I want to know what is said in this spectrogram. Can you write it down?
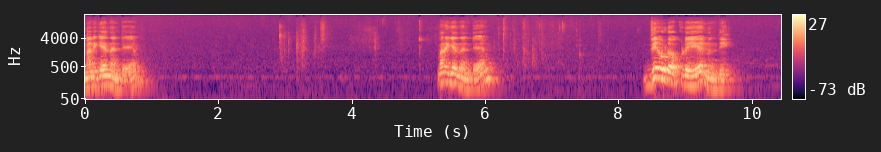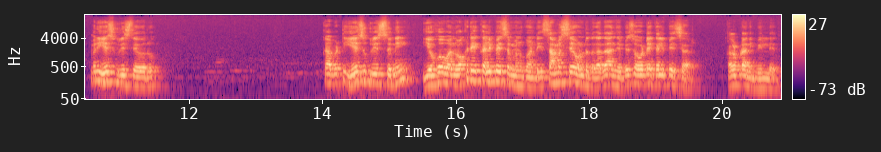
మనకేందంటే మనకేందంటే దేవుడు ఒక్కడే నుంది మరి యేసుక్రీస్తు ఎవరు? కాబట్టి యేసుక్రీస్తుని యెహోవాని ఒకటే కలిపేసామనుకోండి సమస్య ఉంటుంది కదా అని చెప్పేసి ఒకటే కలిపేశారు. కలపడానికి వీల్లేదు.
